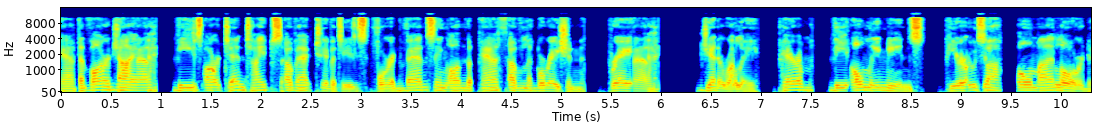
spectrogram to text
Atavarjaya, these are ten types of activities for advancing on the path of liberation, Praya. Generally, Param, the only means, Purusa, O my Lord,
